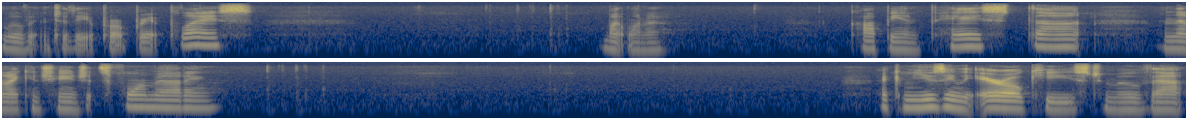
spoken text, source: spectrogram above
Move it into the appropriate place. Might want to copy and paste that, and then I can change its formatting. I'm using the arrow keys to move that.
